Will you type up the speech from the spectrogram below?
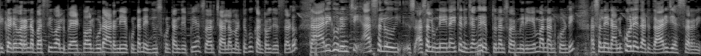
ఇక్కడ ఎవరైనా బస్సు వాళ్ళు బ్యాట్ బాల్ కూడా ఆడనీయకుండా నేను చూసుకుంటాను చెప్పి ఆ సార్ చాలా మట్టుకు కంట్రోల్ చేస్తాడు. దారి గురించి అసలు అసలు నేనైతే నిజంగా చెప్తున్నాను సార్. మీరు ఏమని అనుకోండి అసలు నేను అనుకోలేదు అటు దారి చేస్తారని.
